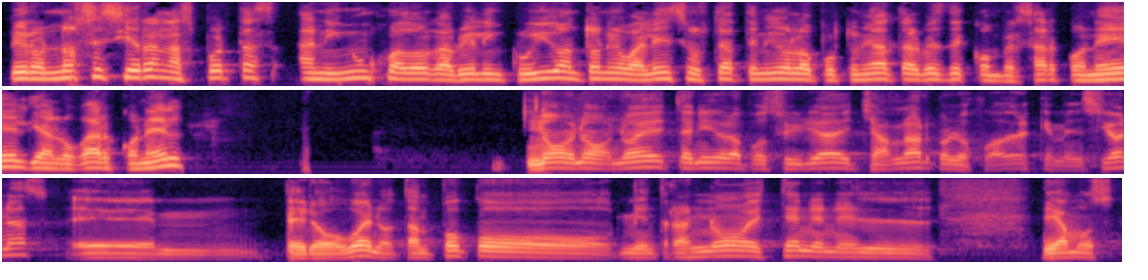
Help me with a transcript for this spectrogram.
pero no se cierran las puertas a ningún jugador, Gabriel, incluido Antonio Valencia. ¿Usted ha tenido la oportunidad tal vez de conversar con él, dialogar con él? No, no, no he tenido la posibilidad de charlar con los jugadores que mencionas, eh, pero bueno, tampoco mientras no estén en el digamos,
